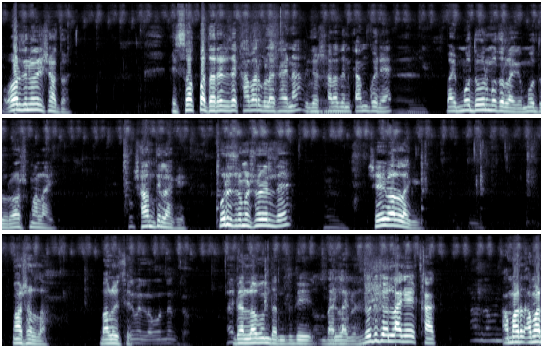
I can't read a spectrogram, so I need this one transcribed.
অরিজিনালি স্বাদ হয়। এই চক পাতারের যে খাবারগুলো খায় না যে সারাদিন কাম করে ভাই মধুর মতো লাগে মধু রসমালাই। শান্তি লাগে। পরিশ্রমের শরীর দেয় সেই ভালো লাগে। মাশাল্লাহ ভালো হয়েছে। দেন লবণ দেন যদি ভালো লাগে। যদি কেউ লাগে খাক। আমার আমার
